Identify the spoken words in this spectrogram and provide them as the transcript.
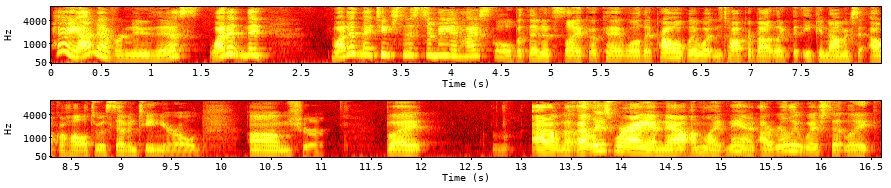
hey i never knew this why didn't they why didn't they teach this to me in high school but then it's like okay well they probably wouldn't talk about like the economics of alcohol to a 17 year old um sure. but I don't know. At least where I am now, I'm like, man, I really wish that like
